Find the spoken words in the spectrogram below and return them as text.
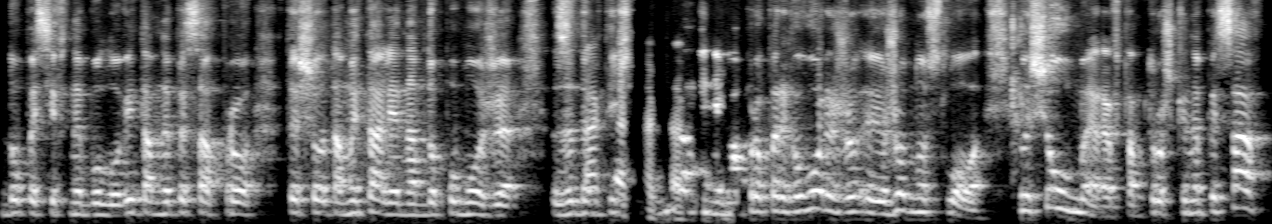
Дописів не було. Він там не писав про те, що там Італія нам допоможе з обладнанням, а про переговори жодного слова. Лише Умеров там трошки написав.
